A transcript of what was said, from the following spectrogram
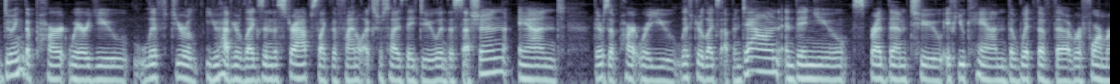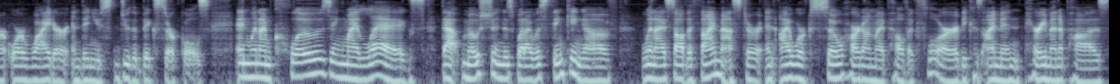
doing the part where you lift your you have your legs in the straps like the final exercise they do in the session and there's a part where you lift your legs up and down, and then you spread them to, if you can, the width of the reformer or wider, and then you do the big circles. And when I'm closing my legs, that motion is what I was thinking of when I saw the Thigh Master, and I work so hard on my pelvic floor because I'm in perimenopause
